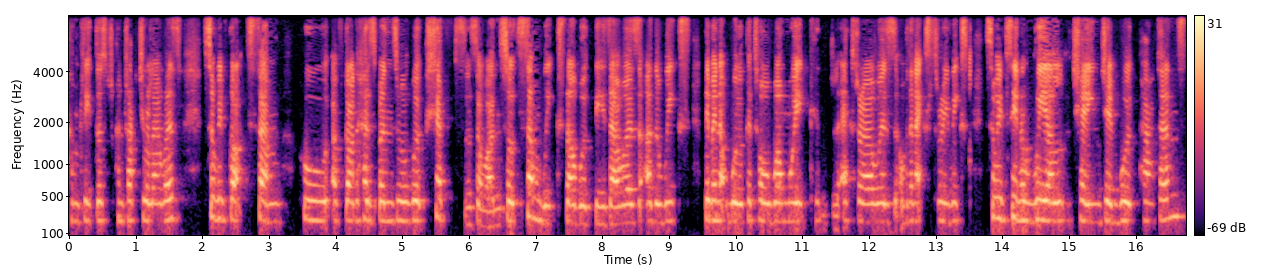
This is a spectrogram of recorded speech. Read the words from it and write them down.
complete those contractual hours. So we've got some who have got husbands who work shifts and so on. So some weeks they'll work these hours, other weeks they may not work at all. One week, extra hours over the next three weeks. So we've seen a real change in work patterns.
